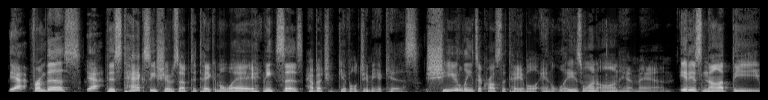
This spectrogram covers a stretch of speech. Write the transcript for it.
Yeah. from this. Yeah. This taxi shows up to take him away, and he says, How about you give old Jimmy a kiss? She leans across the table and lays one on him, man. It is not the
